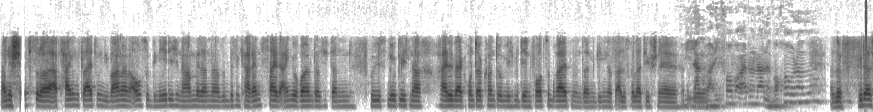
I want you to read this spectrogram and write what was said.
meine Chefs oder Abteilungsleitungen, die waren dann auch so gnädig und haben mir dann so ein bisschen Karenzzeit eingeräumt, dass ich dann frühestmöglich nach Heidelberg runter konnte, um mich mit denen vorzubereiten und dann ging das alles relativ schnell. Wie also, lange war die Vorbereitung da? Eine Woche oder so? Also für das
